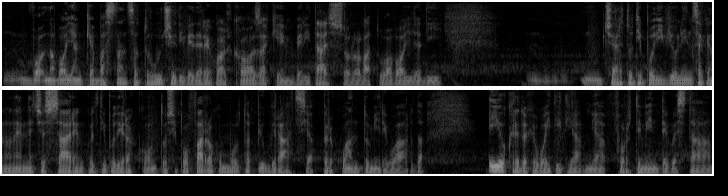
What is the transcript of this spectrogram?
una voglia anche abbastanza truce di vedere qualcosa che in verità è solo la tua voglia di mm, un certo tipo di violenza che non è necessaria in quel tipo di racconto. Si può farlo con molta più grazia per quanto mi riguarda e io credo che Waititi abbia fortemente questa,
